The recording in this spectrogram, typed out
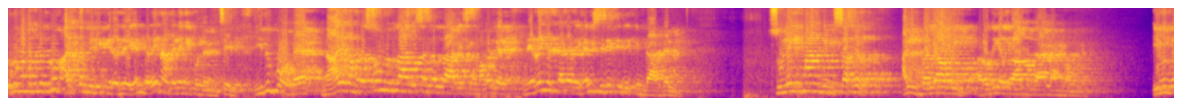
உருவகத்திற்கும் அர்த்தம் இருக்கிறது என்பதை நாம் விளங்கிக் கொள்ள வேண்டும். சரி இது போக நாயகம் ரசூலுல்லாஹி ஸல்லல்லாஹு அலைஹி அவர்கள் நிறைய தடவைகள் சிரித்திருக்கின்றார்கள். சுலைமான் பின் சஹர் அல் பயாவி ரதியல்லாஹு தஆலா அவர்கள். இவங்க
